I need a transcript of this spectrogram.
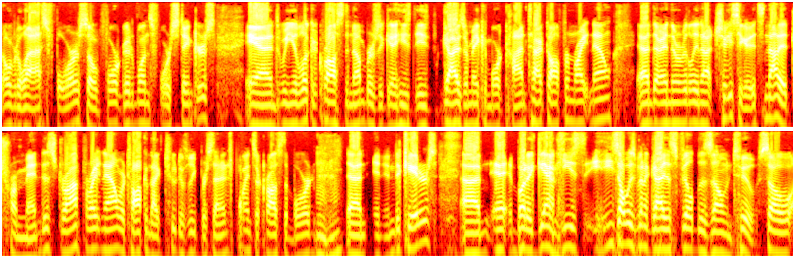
over the last four so four good ones four stinkers, and when you look across the numbers again he's, he's guys are making more contact off him right now and they're, and they're really not chasing it. It's not a tremendous drop right now. We're talking like two to three percentage points across the board mm-hmm. and in indicators. Um, but again, he's he's always been a guy that's filled the zone too. So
